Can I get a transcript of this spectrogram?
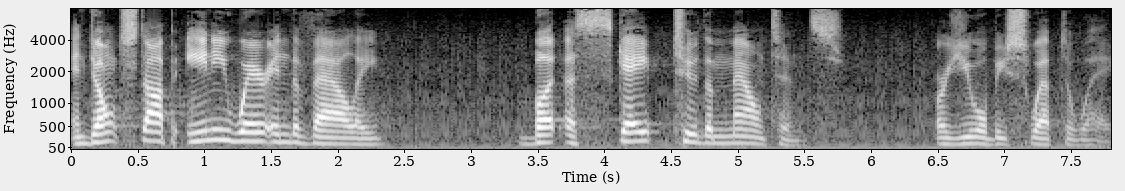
and don't stop anywhere in the valley, but escape to the mountains, or you will be swept away.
